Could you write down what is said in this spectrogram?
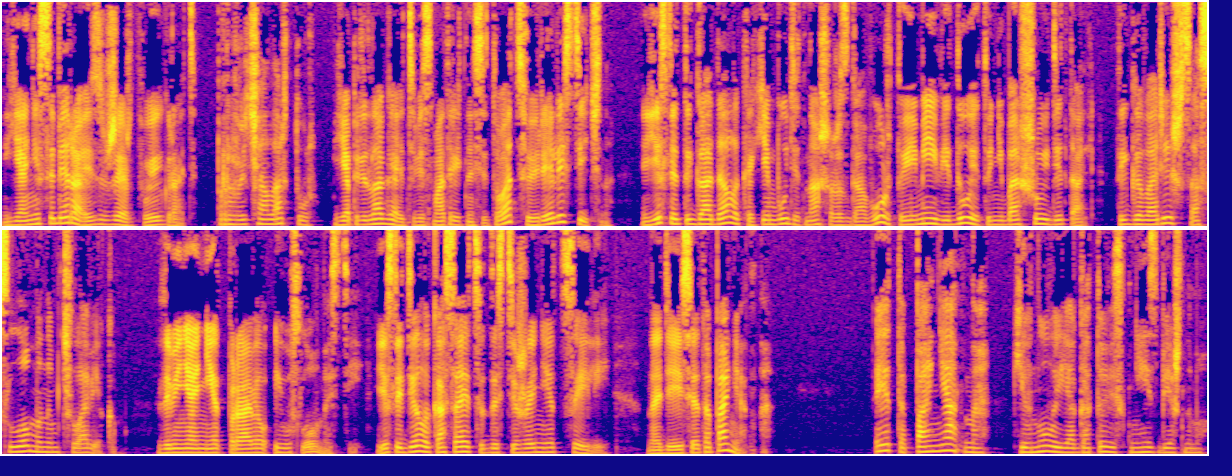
«Я не собираюсь в жертву играть», — прорычал Артур. «Я предлагаю тебе смотреть на ситуацию реалистично. Если ты гадала, каким будет наш разговор, то имей в виду эту небольшую деталь. Ты говоришь со сломанным человеком. Для меня нет правил и условностей, если дело касается достижения целей. Надеюсь, это понятно». «Это понятно», — кивнула я, готовясь к неизбежному.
